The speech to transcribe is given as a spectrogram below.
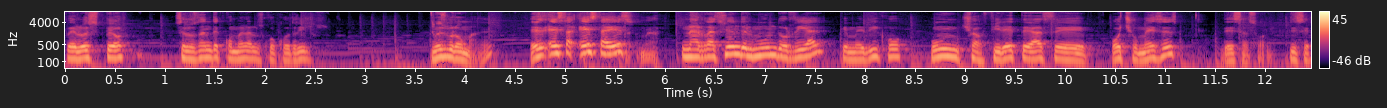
pero es peor. Se los dan de comer a los cocodrilos. No es broma, ¿eh? Esta, esta es narración del mundo real que me dijo un chafirete hace ocho meses de esa zona. Dice,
